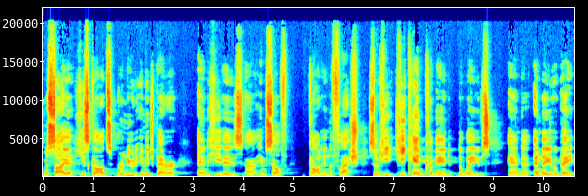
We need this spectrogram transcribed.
Messiah. He's God's renewed image bearer, and He is uh, Himself God in the flesh. So he, he can command the waves and, uh, and they obey.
